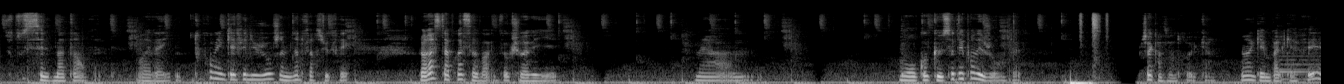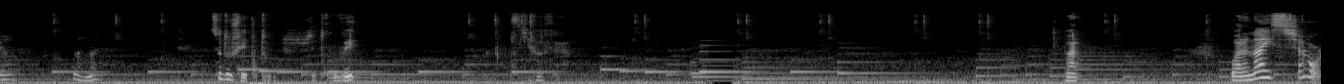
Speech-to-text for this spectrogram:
Surtout si c'est le matin en fait, je me réveille. Le tout premier café du jour, j'aime bien le faire sucré. Le reste après, ça va, une fois que je suis réveillée. Mais euh... Bon, quoique, ça dépend des jours en fait. Chacun son truc. Hein. Il y en a qui aiment pas le café, hein. Normal. Se doucher, tout. J'ai trouvé Voilà. What a nice shower.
